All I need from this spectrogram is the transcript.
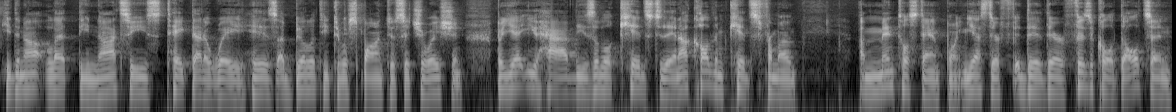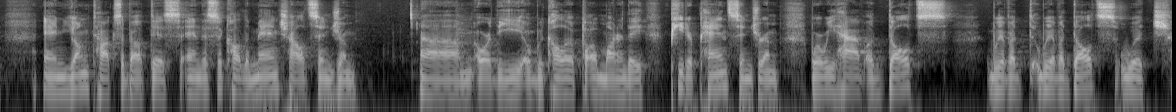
He did not let the Nazis take that away, his ability to respond to a situation. But yet you have these little kids today, and I'll call them kids from a a mental standpoint. Yes, they're they're physical adults, and and Jung talks about this, and this is called the man-child syndrome. Um, or the or we call it a modern day Peter Pan syndrome, where we have adults, we have a we have adults with ch-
